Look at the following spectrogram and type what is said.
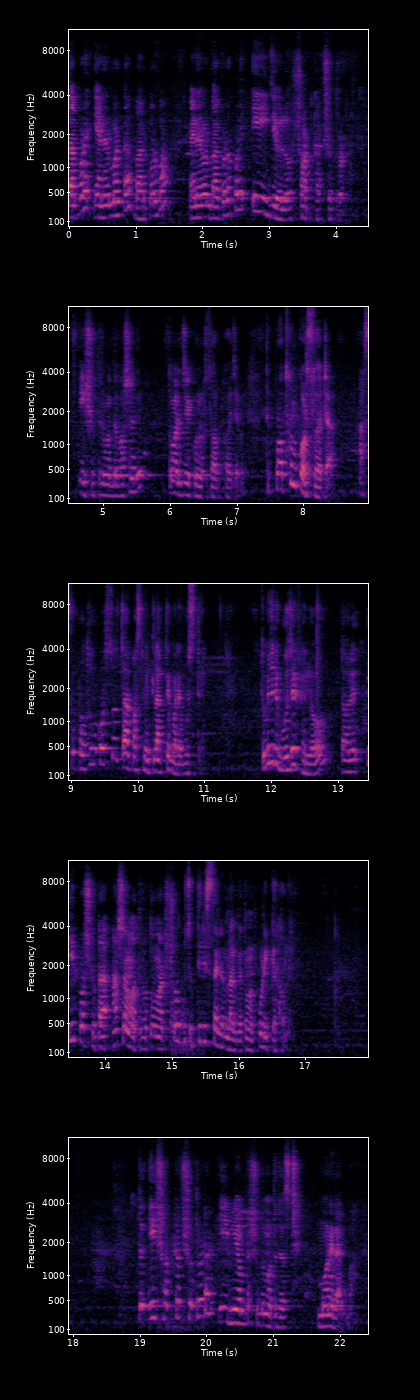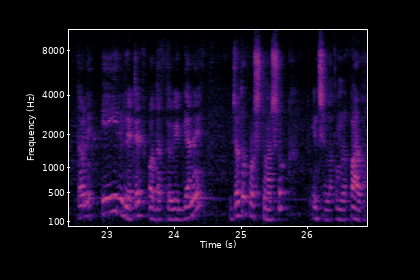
তারপরে এন এর মানটা বার করবা এন এর মান বার করার পরে এই যে হলো শর্টকাট সূত্রটা, এই সূত্রের মধ্যে বসাই দিবা, তোমার যে কোনো সলভ হয়ে যাবে। তো প্রথম করছ এটা। আজকে প্রথম করছ চার পাঁচ মিনিট লাগতে পারে বুঝতে। তুমি যদি বুঝে ফেলো, তাহলে এই প্রশ্নটা আসা মাত্র তোমার সর্বোচ্চ তিরিশ সেকেন্ড লাগবে তোমার পরীক্ষার হলে। তো এই শর্টকাট সূত্রটা এই নিয়মটা শুধুমাত্র জাস্ট মনে রাখবা। তাহলে এই রিলেটেড পদার্থবিজ্ঞানে যত প্রশ্ন আসুক ইনশাল্লাহ তোমরা পারবা।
